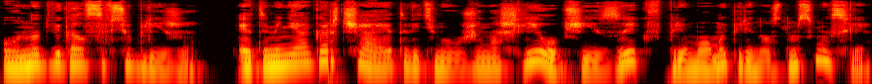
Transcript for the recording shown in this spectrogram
Он надвигался все ближе. Это меня огорчает, ведь мы уже нашли общий язык в прямом и переносном смысле.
